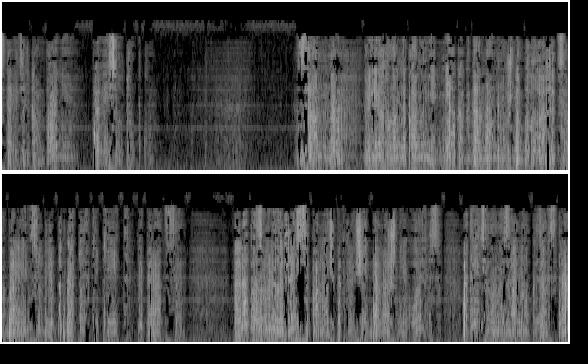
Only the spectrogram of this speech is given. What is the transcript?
представитель компании повесил трубку. Занна приехала накануне дня, когда нам нужно было ложиться в больницу для подготовки к операции. Она позволила Джесси помочь подключить домашний офис, ответила на звонок из Австралии,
